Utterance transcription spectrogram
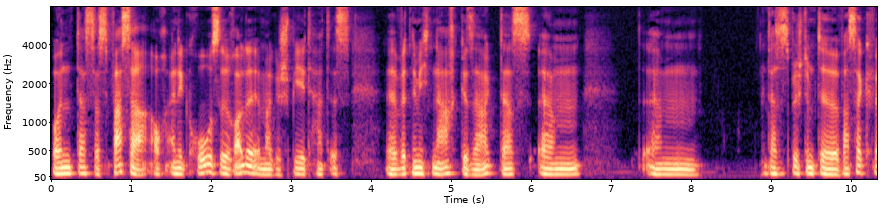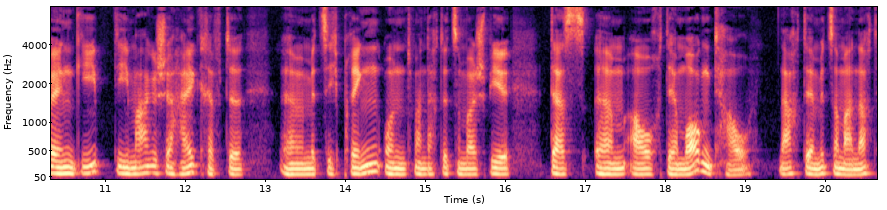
Und dass das Wasser auch eine große Rolle immer gespielt hat. Es äh, wird nämlich nachgesagt, dass, ähm, ähm, dass es bestimmte Wasserquellen gibt, die magische Heilkräfte äh, mit sich bringen. Und man dachte zum Beispiel, dass ähm, auch der Morgentau nach der Mitsommernacht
